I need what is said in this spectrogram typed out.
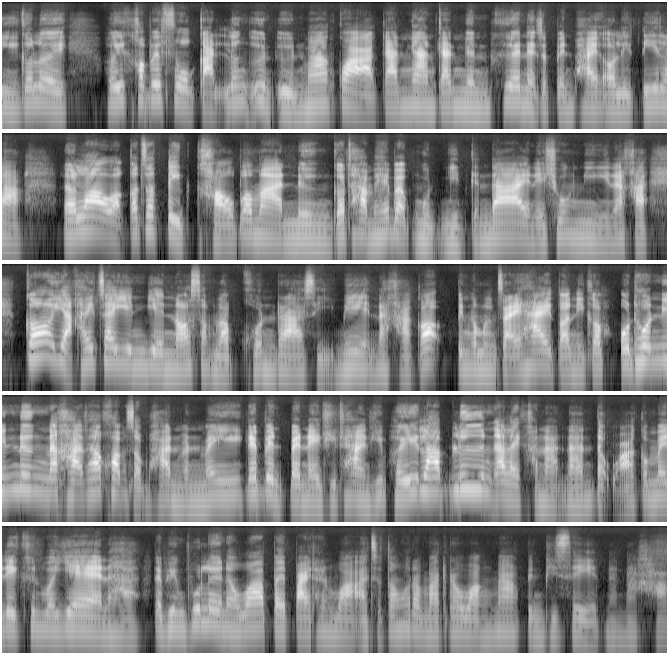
นี้ก็เลย เฮ้ยเขาไปโฟกัสเรื่องอื่น ๆ มากกว่า การงานการเงินเพื่อนเนี่ยจะเป็น priority หลัก แล้วเราอะก็จะติดเขาประมาณหนึ่งก็ทำให้แบบหงุดหงิดกันได้ในช่วงนี้นะคะ ก็อยากให้ใจเย็นๆเนาะสำหรับคนราศีเมษนะคะ ก็เป็นกำลังใจให้ตอนนี้ก็อดทนนิดนึงนะคะ ถ้าความสัมพันธ์มันไม่ได้เป็นไปในทิศทางที่เฮ้ยราบลื่นอะไรขนาดนั้น แต่ว่าก็ไม่ได้ขึ้นว่าแย่นะคะ แต่พิมพ์พูดเลยนะว่าไปปลายธันวาอาจจะต้องระมัดระวังมากเป็นพิเศษนะนะคะ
